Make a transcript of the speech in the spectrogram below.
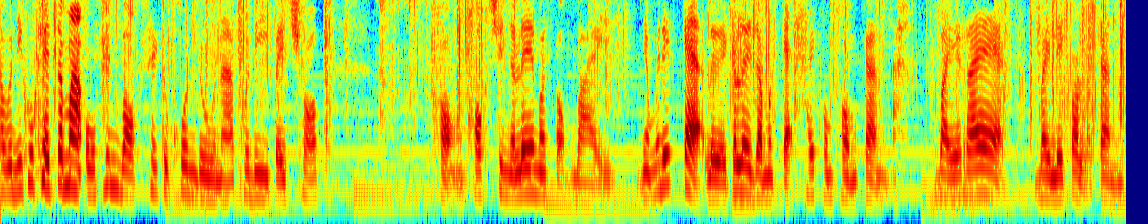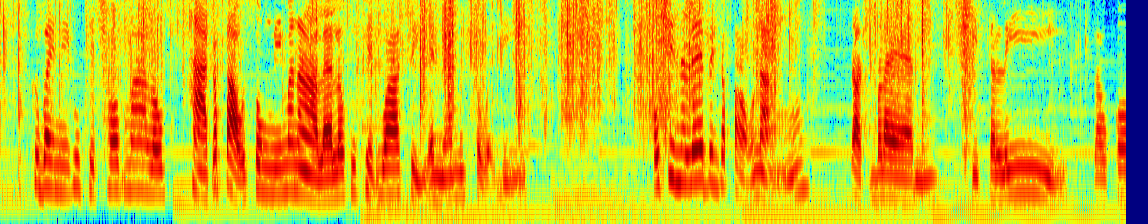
วันนี้ครูเคสจะมา Open Box ให้ทุกคนดูนะ พอดีไปช็อปของท็อกชินเล่มา 2 ใบ ยังไม่ได้แกะเลยก็เลยจะมาแกะให้พร้อม ๆ กันอะใบแรก ใบเล็กก่อนละกัน คือใบนี้ครูเคสชอบมากแล้วหากระเป๋าทรงนี้มานานแล้วแล้วครูเคสว่าสีอันนี้มันสวยดีท็อกชินเล่เป็นกระเป๋าหนังจากแบรนด์อิตาลีแล้วก็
